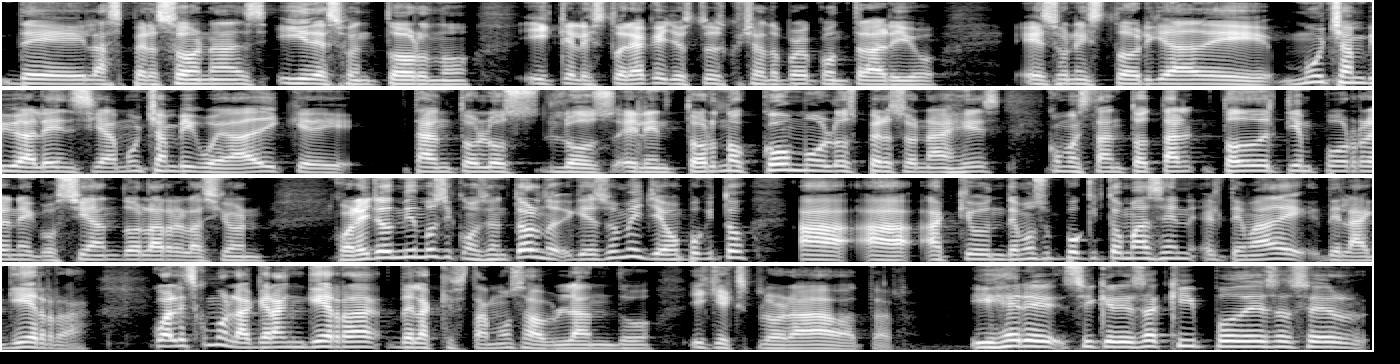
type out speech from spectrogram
de las personas y de su entorno, y que la historia que yo estoy escuchando por el contrario es una historia de mucha ambivalencia, mucha ambigüedad y que tanto los, los, el entorno como los personajes, como están total, todo el tiempo renegociando la relación con ellos mismos y con su entorno. Y eso me lleva un poquito a, a, que hundemos un poquito más en el tema de, de, la guerra. ¿Cuál es como la gran guerra de la que estamos hablando y que explora Avatar? Y Jere, si quieres aquí puedes hacer,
